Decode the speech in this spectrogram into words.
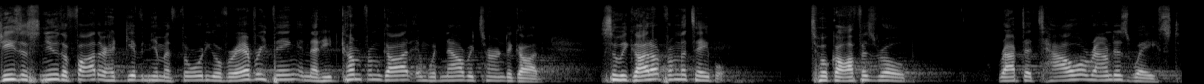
Jesus knew the Father had given him authority over everything and that he'd come from God and would now return to God. So he got up from the table, took off his robe, wrapped a towel around his waist,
